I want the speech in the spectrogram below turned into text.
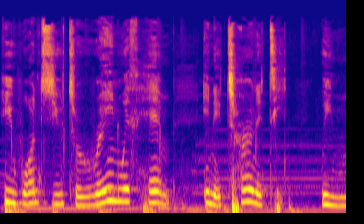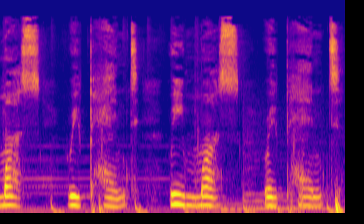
he wants you to reign with him in eternity we must repent. We must repent.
